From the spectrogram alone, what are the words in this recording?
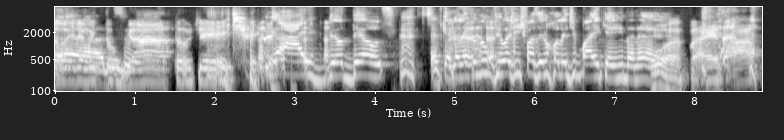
Não, ele é muito isso- gato, gente. Ai, meu Deus! É porque a galera não viu a gente fazendo rolê de bike ainda, né? Porra, é, tá,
